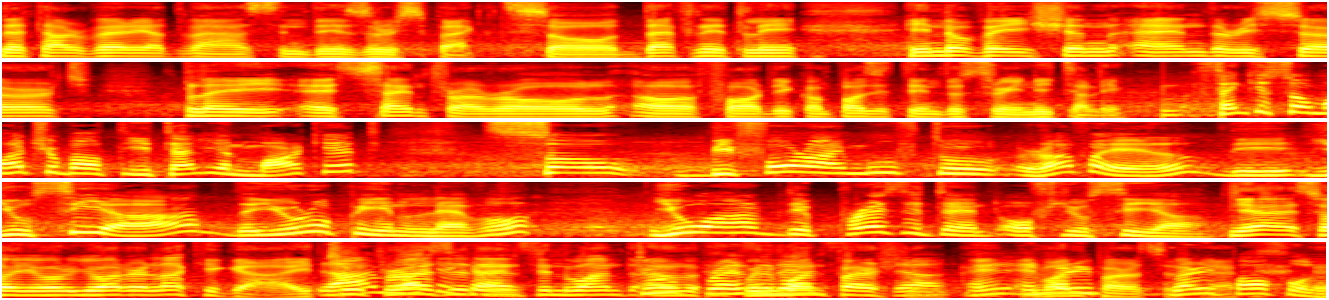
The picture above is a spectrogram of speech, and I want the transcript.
that are very advanced in this respect. So definitely innovation and research play a central role uh, for the composite industry in Italy. Thank you so much about the Italian market. So before I move to Rafael, the EuCIA, the European level, you are the president of EuCIA. Yeah, so you're, you are a lucky guy. Two I'm presidents in one, Two uh, presidents, in one person. Yeah. And, and very, person, very yeah. powerful.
